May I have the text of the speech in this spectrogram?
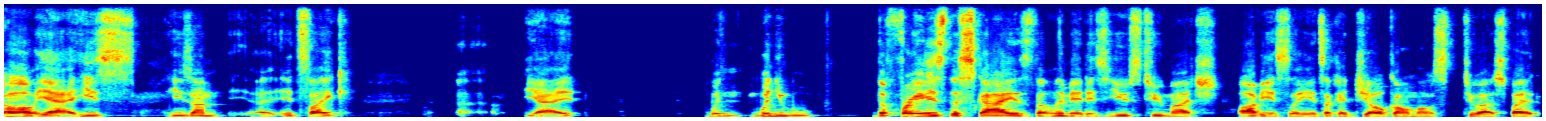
Oh yeah, he's he's on. Uh, it's like, uh, yeah, it, when when you the phrase "the sky is the limit" is used too much. Obviously, it's like a joke almost to us, but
